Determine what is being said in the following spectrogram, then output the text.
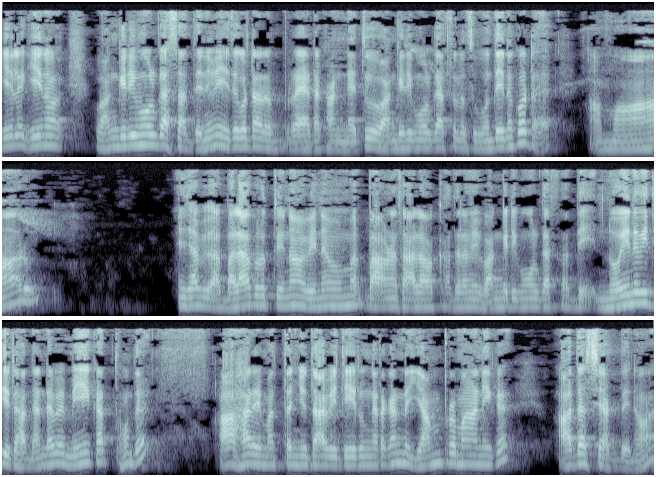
කියලා කියනවා. වංගෙඩි මෝල් ගස් අද්ද නෙමෙයි. එතකොට අර රැයට කන්න නැතුව වංගෙඩි මෝල් ගස් වල සුවඳ එනකොට අමාරුයි. එනිසා අපි බලාපොරොත්තු වෙනවා වෙනම භාවනා ශාලාවක් හදලා මේ වංගෙඩි මෝල් ගස් අද්දේ නොයන විදියට හදන්න. හැබැයි මේකත් හොඳ ආහාරයේ මත්ඤ්‍යතාවයේ තේරුම් අරගන්න යම් ප්‍රමාණික ආදර්ශයක් දෙනවා.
